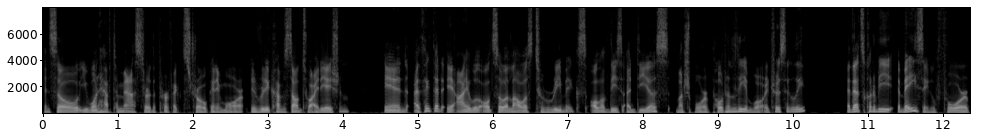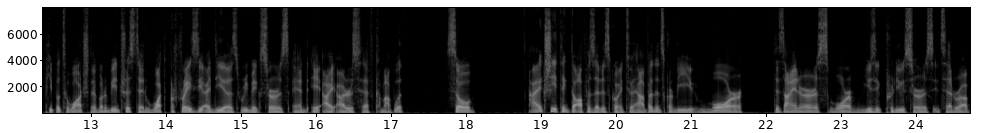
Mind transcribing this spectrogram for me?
And so you won't have to master the perfect stroke anymore. It really comes down to ideation. And I think that AI will also allow us to remix all of these ideas much more potently and more interestingly. And that's going to be amazing for people to watch. They're going to be interested what crazy ideas remixers and AI artists have come up with. So I actually think the opposite is going to happen. It's going to be more designers, more music producers, etc.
